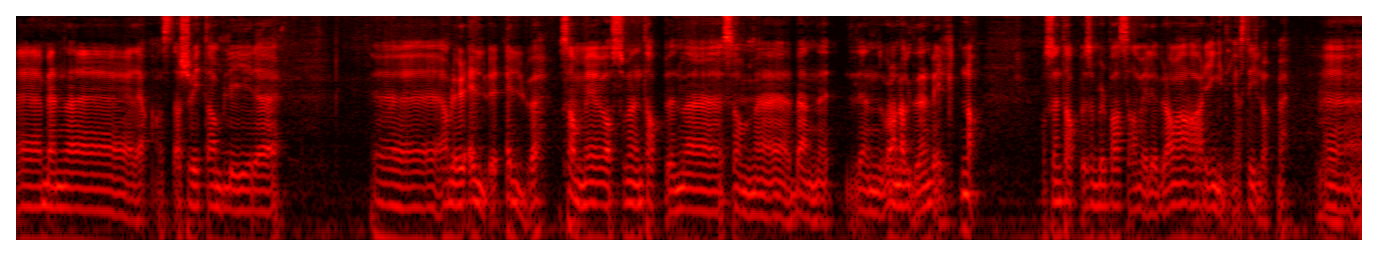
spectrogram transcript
Eh, Men eh, ja, det er så vidt han blir Han blir vel 11. Samme også med den tappen som bandet den, Hvor han lagde den velten, da. Også en tappe som burde passe han veldig bra, men han har ingenting å stille opp med. Eh,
